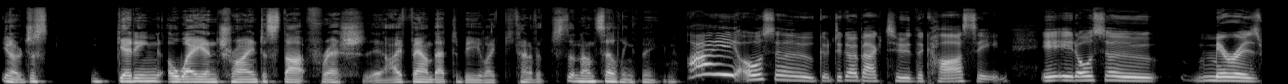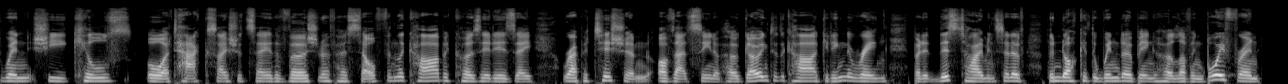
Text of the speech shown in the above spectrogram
you know, just getting away and trying to start fresh, I found that to be like kind of a, just an unsettling thing. I also to go back to the car scene. It, it also mirrors when she kills or attacks, I should say, the version of herself in the car because it is a repetition of that scene of her going to the car, getting the ring, but at this time, instead of the knock at the window being her loving boyfriend,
